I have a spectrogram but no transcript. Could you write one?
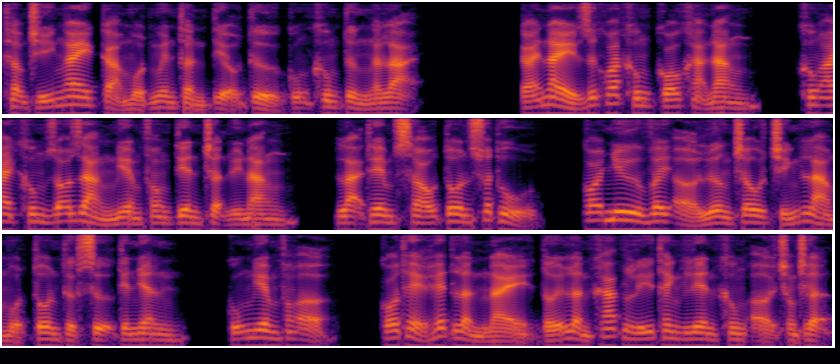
thậm chí ngay cả một nguyên thần tiểu tử cũng không từng ngăn lại. Cái này dứt khoát không có khả năng, không ai không rõ ràng niêm phong tiên trận uy năng, lại thêm sáu tôn xuất thủ, coi như vây ở lương châu chính là một tôn thực sự tiên nhân, cũng niêm phong ở, có thể hết lần này tới lần khác lý thanh liên không ở trong trận.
